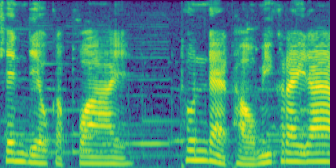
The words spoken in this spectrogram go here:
เช่นเดียวกับควาย ทนแดดเผามิใครได้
